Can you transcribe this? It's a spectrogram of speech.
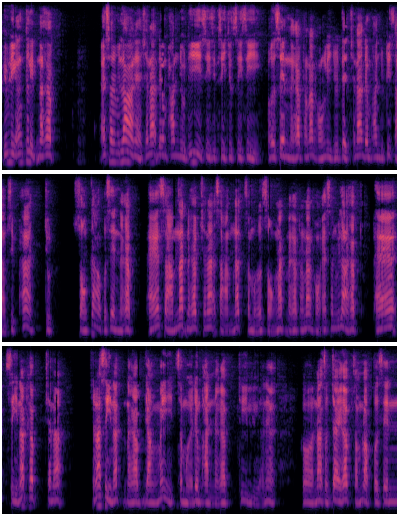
พรีเมียร์ลีกอังกฤษนะครับแอสตันวิลล่าเนี่ยชนะเดิมพันอยู่ที่ 44.44เปอร์เซ็นต์นะครับทางด้านของลีดยูไนเต็ดชนะเดิมพันอยู่ที่ 35.29เปอร์เซ็นต์นะครับแพ้ 3 นัดนะครับชนะ 3 นัดเสมอ 2 นัดนะครับทางด้านของแอสตันวิลล่าครับแพ้ 4 นัดครับชนะชนะ 4 นัดนะครับยังไม่เสมอเดิมพันนะครับที่เหลือเนี่ยก็น่าสนใจครับสำหรับเปอร์เซ็นต์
